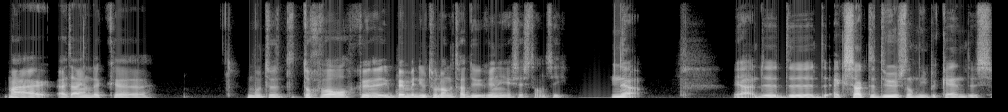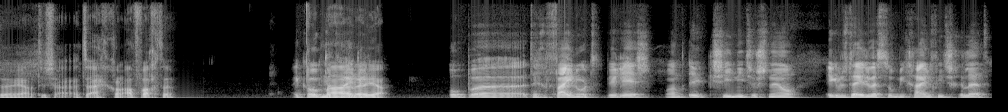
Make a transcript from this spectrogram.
maar uiteindelijk eh moet het toch wel kunnen. Ik ben benieuwd hoe lang het gaat duren in eerste instantie. Ja, ja de, de, de exacte duur is nog niet bekend. Dus eh, ja, het is, het is eigenlijk gewoon afwachten. Ik hoop dat hij ja, op, eh, tegen Feyenoord weer is. Want ik zie niet zo snel... Ik heb dus de hele wedstrijd op Michailovic gelet.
